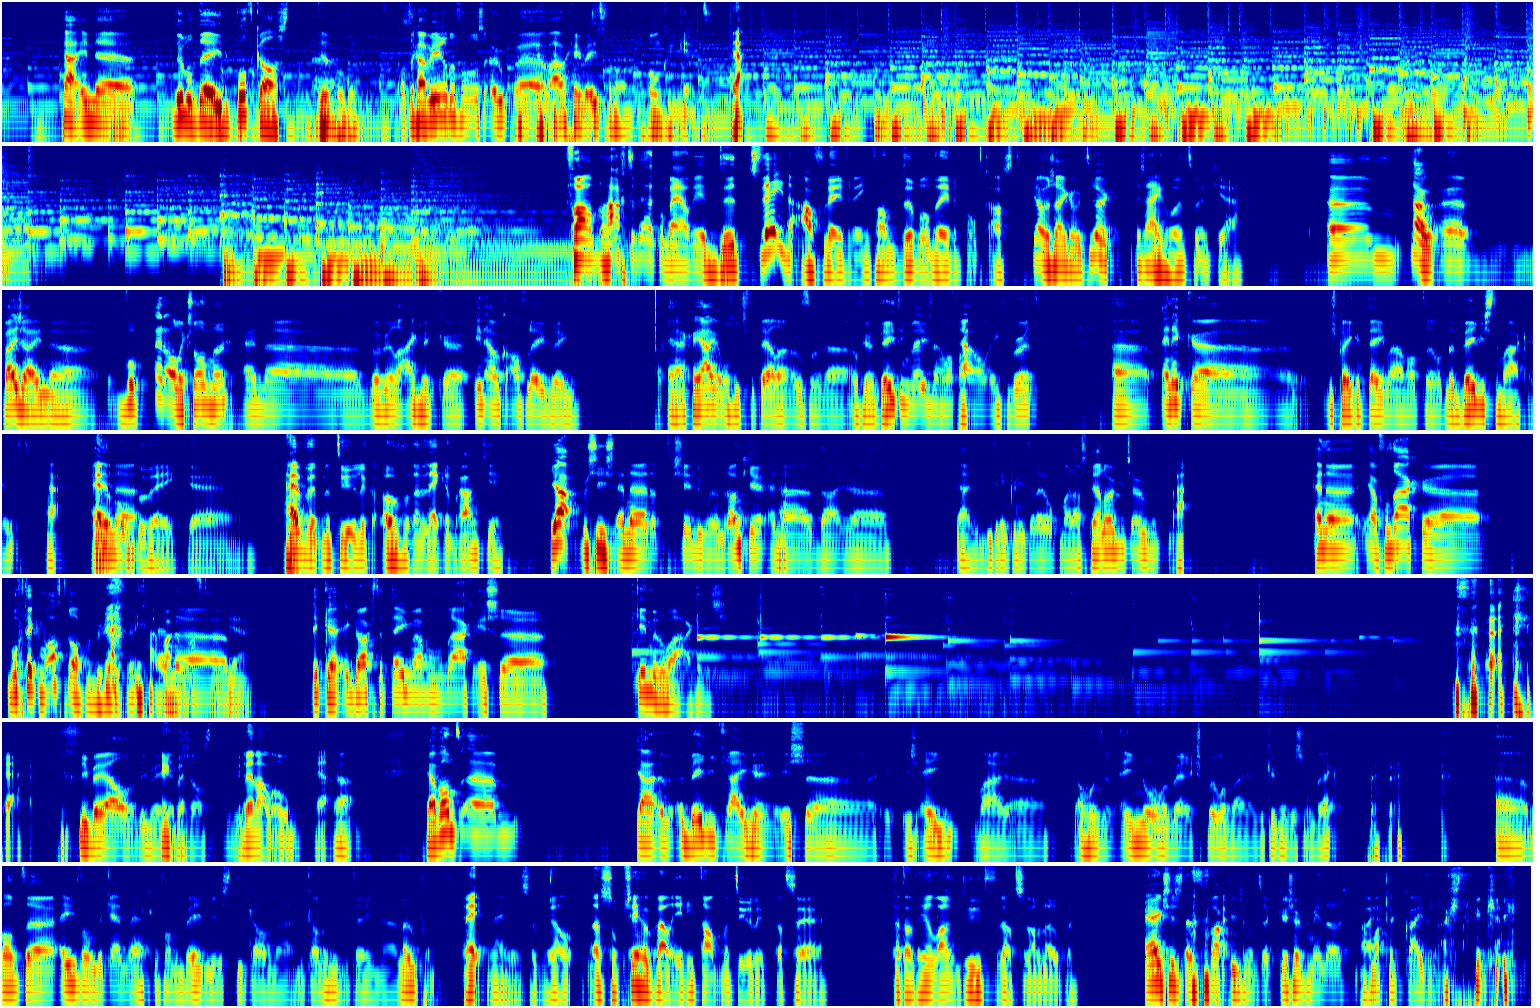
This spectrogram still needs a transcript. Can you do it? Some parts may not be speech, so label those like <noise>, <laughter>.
Ja, in eh Double D, de podcast. Eh, Dubbelde. want er gaan werelden voor ons open eh, waar we geen weet van hadden. Ongekend. Ja. Van harte welkom bij alweer de tweede aflevering van Double D, de podcast. Ja, we zijn gewoon terug. We zijn gewoon terug, ja. Ehm, nou, eh, wij zijn eh, Bob en Alexander. En eh, we willen eigenlijk in elke aflevering... ga jij ons iets vertellen over, over jouw datingleven en wat Ja. daar al in gebeurt. En ik bespreek een thema wat, wat met baby's te maken heeft. En, En, op de week hebben we het natuurlijk over een lekker drankje. Ja, precies. En eh dat zin doen we een drankje. En eh, daar, eh, ja, die, die drinken we niet alleen op, maar daar vertellen we ook iets over. Ja. En ja, vandaag mocht ik hem aftrappen, begreep Ja, ik. ja, en, aftrappen, ehm, ja. ik, ik dacht, het thema van vandaag is kinderwagens. <laughs> <laughs> ja, <laughs> Die ben je al die ben je Ik ben- enthousiast. ik ben al om. Ja. Ja, ja want ehm, ja, een, baby krijgen is, eh, is één. Maar eh, daar hoort een enorme berg spullen bij, heb ik inmiddels ontdekt. <laughs> Eh, want eh, een van de kenmerken van een baby is, die kan, die kan nog niet meteen lopen. Nee, nee dat, is ook wel, dat is op zich ook wel irritant natuurlijk. Dat, ze, dat dat heel lang duurt voordat ze dan lopen. Ergens is het ook praktisch, want dan kun je ze ook minder Oh makkelijk kwijtraken, denk ik.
